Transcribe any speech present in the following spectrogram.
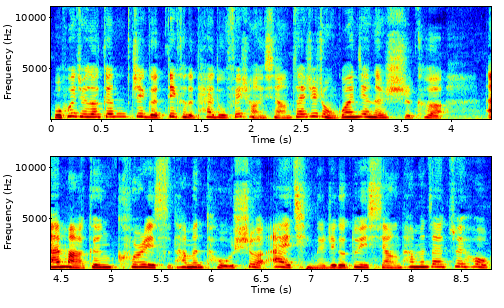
我会觉得跟这个 Dick 的态度非常像，在这种关键的时刻，Emma 跟 Chris 他们投射爱情的这个对象，他们在最后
